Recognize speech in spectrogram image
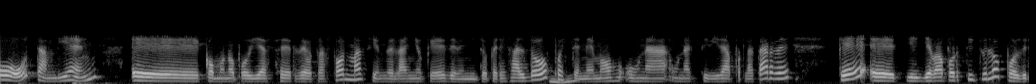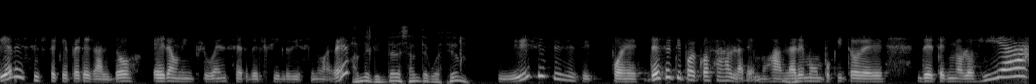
o también, eh, como no podía ser de otra forma, siendo el año que es de Benito Pérez Galdós, pues tenemos una, una actividad por la tarde que eh, lleva por título ¿Podría decirse que Pérez Galdós era un influencer del siglo XIX? Ande, qué interesante cuestión. Sí, sí, sí, sí, Pues de ese tipo de cosas hablaremos. Hablaremos un poquito de, de tecnologías,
